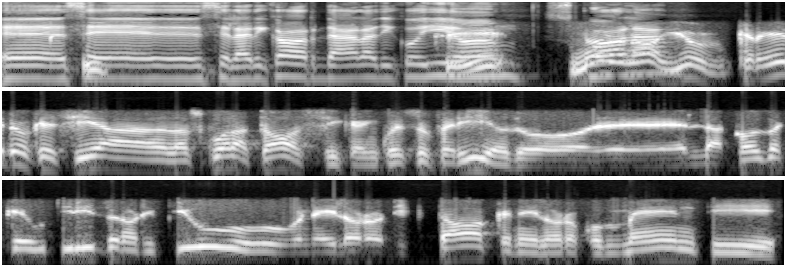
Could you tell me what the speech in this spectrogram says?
Eh, se, se la ricorda, la dico io? Sì. No, no, io credo che sia la scuola tossica in questo periodo, è la cosa che utilizzano di più nei loro TikTok, nei loro commenti,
